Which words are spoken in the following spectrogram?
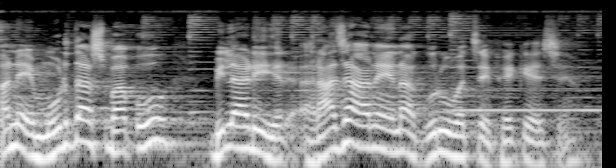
અને મૂળદાસ બાપુ બિલાડી રાજા અને એના ગુરુ વચ્ચે ફેંકે છે.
